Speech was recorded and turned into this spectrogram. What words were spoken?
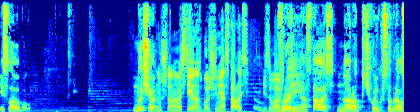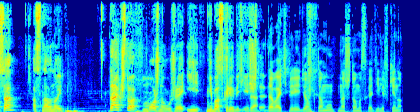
И слава богу. Ну чё, Ну что, новостей у нас больше не осталось из важных? Вроде не осталось, народ потихоньку собрался, основной. Так что можно уже и небоскребить, я Да, считаю. давайте перейдем к тому, на что мы сходили в кино.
